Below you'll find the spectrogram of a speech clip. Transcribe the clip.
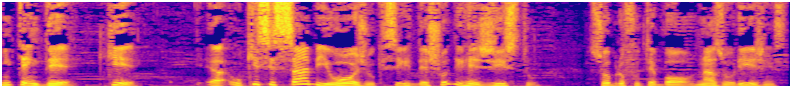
entender que o que se sabe hoje, o que se deixou de registro sobre o futebol nas origens,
